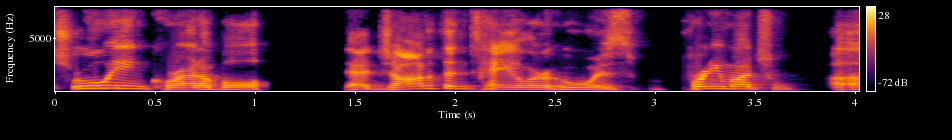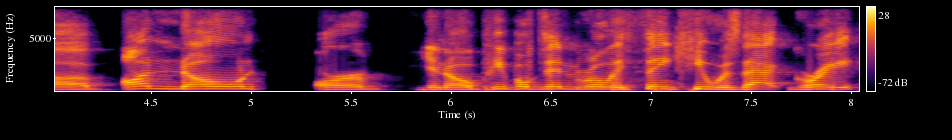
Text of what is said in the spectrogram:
Truly incredible that Jonathan Taylor, who was pretty much uh, unknown or, you know, people didn't really think he was that great,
